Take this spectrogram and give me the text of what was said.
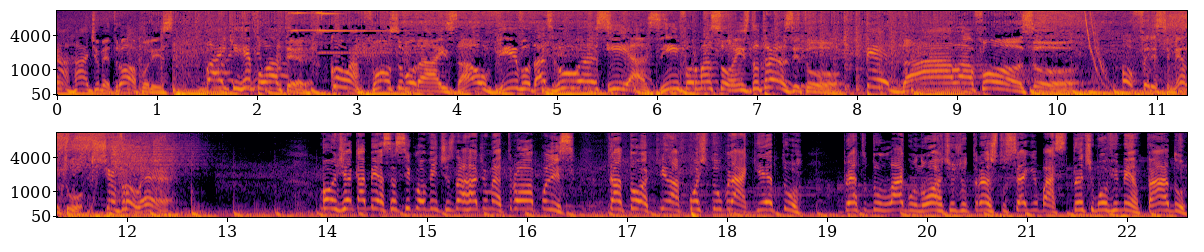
Na Rádio Metrópolis, Bike Repórter, com Afonso Moraes ao vivo das ruas e as informações do trânsito. Pedala Afonso. Oferecimento Chevrolet. Bom dia, cabeça, ciclovintes da Rádio Metrópolis. Já tô aqui na ponte do Bragueto, perto do Lago Norte, onde o trânsito segue bastante movimentado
